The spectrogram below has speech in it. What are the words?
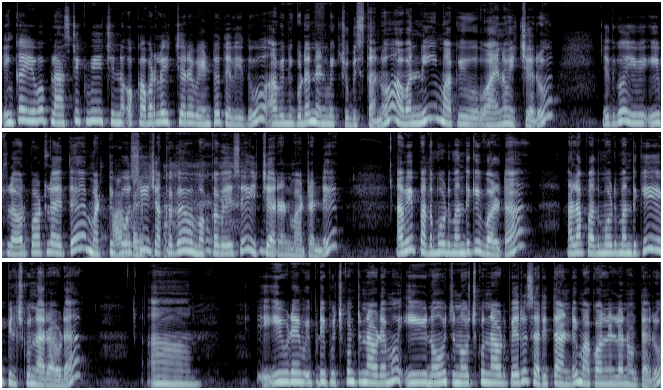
ఇంకా ఏవో ప్లాస్టిక్వి చిన్న ఒక కవర్లో ఇచ్చారో ఏంటో తెలియదు అవిని కూడా నేను మీకు చూపిస్తాను. అవన్నీ మాకు ఆయన ఇచ్చారు. ఇదిగో ఈ ఈ ఫ్లవర్ పాట్లో అయితే మట్టి పోసి చక్కగా మొక్క వేసి ఇచ్చారనమాట అండి. అవి పదమూడు మందికి ఇవ్వాలట. అలా పదమూడు మందికి పిలుచుకున్నారు ఆవిడ. ఈవిడే ఇప్పుడు ఈ పుచ్చుకుంటున్న ఆవిడేమో ఈ నోచు నోచుకున్న ఆవిడ పేరు సరిత అండి. మా కాలనీలోనే ఉంటారు.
